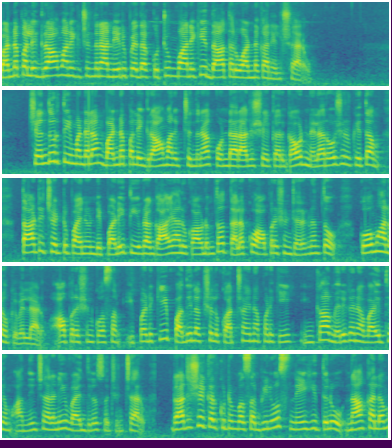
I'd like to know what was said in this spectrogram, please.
బండపల్లి గ్రామానికి చెందిన నిరుపేద కుటుంబానికి దాతలు అండగా నిలిచారు. చందుర్తి మండలం బండపల్లి గ్రామానికి చెందిన కొండా రాజశేఖర్ గౌడ్ నెల రోజుల క్రితం తాటి చెట్టుపై నుండి పడి తీవ్ర గాయాలు కావడంతో తలకు ఆపరేషన్ జరగడంతో కోమాలోకి వెళ్ళాడు ఆపరేషన్ కోసం ఇప్పటికీ పది లక్షలు ఖర్చు అయినప్పటికీ ఇంకా మెరుగైన వైద్యం అందించాలని వైద్యులు సూచించారు. రాజశేఖర్ కుటుంబ సభ్యులు స్నేహితులు నాకలం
